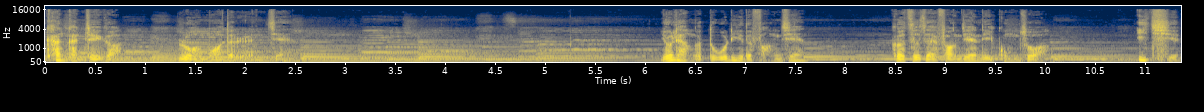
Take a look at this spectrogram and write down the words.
看看这个落寞的人间。有两个独立的房间，各自在房间里工作，一起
